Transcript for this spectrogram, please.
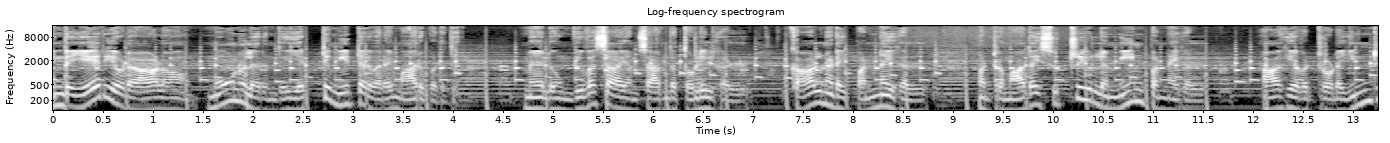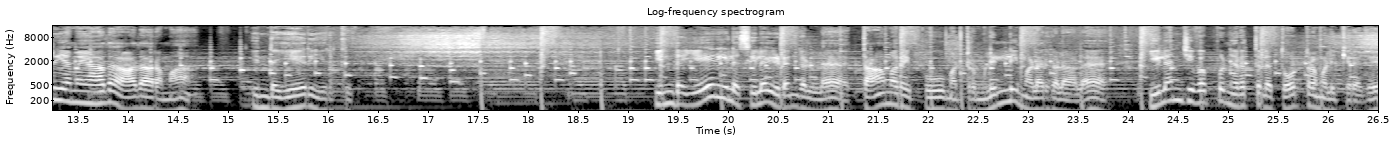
இந்த ஏரியோட ஆழம் மூணுலேருந்து எட்டு மீட்டர் வரை மாறுபடுது. மேலும் விவசாயம் சார்ந்த தொழில்கள் கால்நடை பண்ணைகள் மற்றும் அதை சுற்றியுள்ள மீன் பண்ணைகள் ஆகியவற்றோட இன்றியமையாத ஆதாரமாக இந்த ஏரி இருக்குது இந்த ஏரியில சில இடங்கள்ல தாமரை பூ மற்றும் லில்லி மலர்களால இளஞ்சிவப்பு நிறத்துல தோற்றமளிக்கிறது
